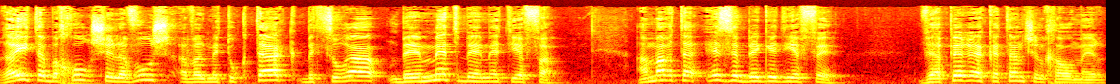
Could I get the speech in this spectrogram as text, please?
ראית בחור שלבוש אבל מתוקתק בצורה באמת באמת יפה. אמרת, איזה בגד יפה. והפרא הקטן שלך אומר,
